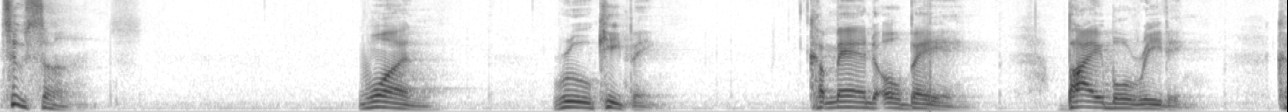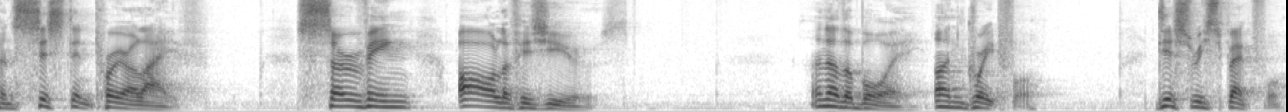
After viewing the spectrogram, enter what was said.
Two sons. One, rule keeping, command obeying, Bible reading, consistent prayer life, serving all of his years. Another boy, ungrateful, disrespectful.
